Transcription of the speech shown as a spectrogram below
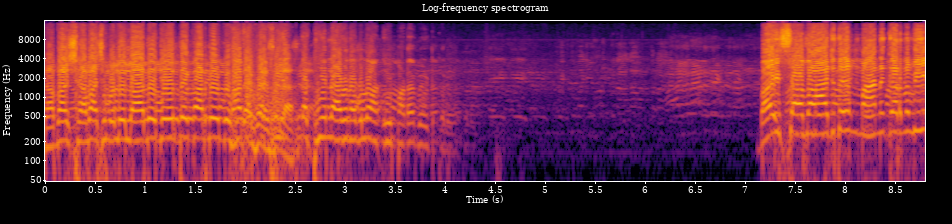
ਸ਼ਾਬਾਸ਼ ਸ਼ਾਬਾਸ਼ ਮੁੱਲੇ ਲਾ ਦਿਓ ਜੋਰ ਤੇ ਕਰ ਦਿਓ ਕੁਸ਼ਤੀ ਦਾ ਫੈਸਲਾ। ਇਕੱਠੀਆਂ ਲਾ ਦੇਣਾ ਬੁਲਾ ਮਾੜਾ ਵੇਟ ਕਰੋ ਬਾਈ ਸਵਾਜ ਦੇ ਮਨ ਕਰਨ ਵੀ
